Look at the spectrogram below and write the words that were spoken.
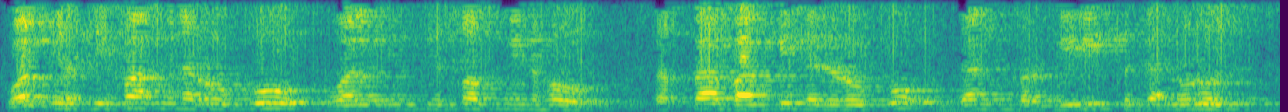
Wal irtifa min ruku wal intisab minhu serta bangkit dari ruku dan berdiri tegak lurus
